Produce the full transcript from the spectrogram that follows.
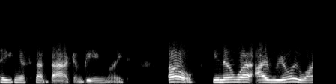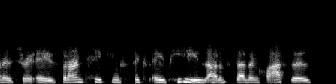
taking a step back and being like, oh, you know what? I really wanted straight A's, but I'm taking six APs out of seven classes.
